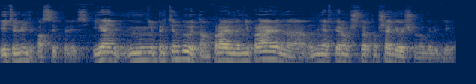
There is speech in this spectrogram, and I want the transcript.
и эти люди посыпались. Я не претендую там правильно, неправильно, у меня в первом-четвертом шаге очень много людей.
